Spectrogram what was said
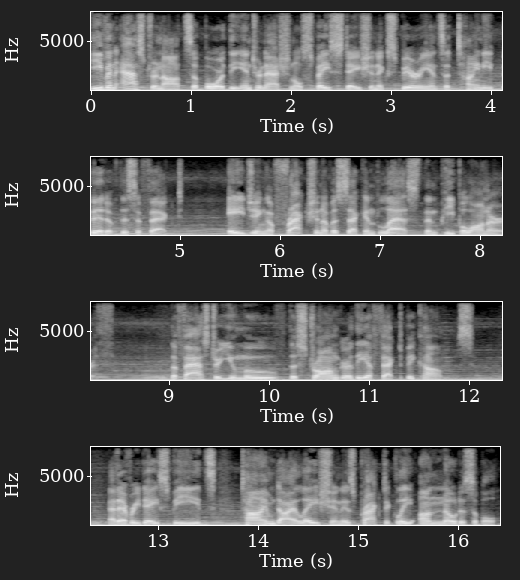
Even astronauts aboard the International Space Station experience a tiny bit of this effect, aging a fraction of a second less than people on Earth. The faster you move, the stronger the effect becomes. At everyday speeds, time dilation is practically unnoticeable,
